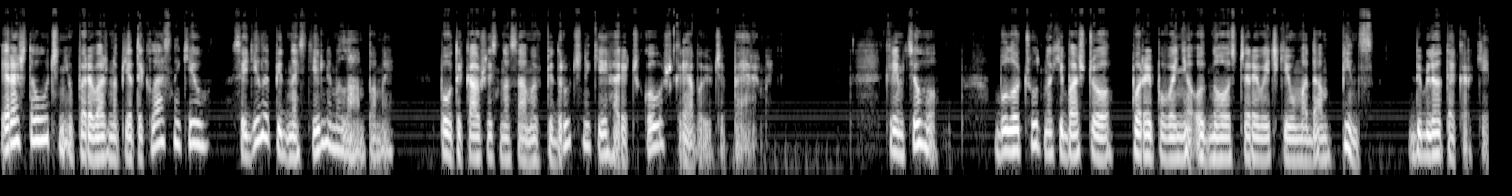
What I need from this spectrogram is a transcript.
і решта учнів, переважно п'ятикласників, сиділа під настільними лампами, повтикавшись носами в підручники і гарячково шкрябаючи перами. Крім цього, було чутно хіба що порипування одного з черевичків мадам Пінс, бібліотекарки,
